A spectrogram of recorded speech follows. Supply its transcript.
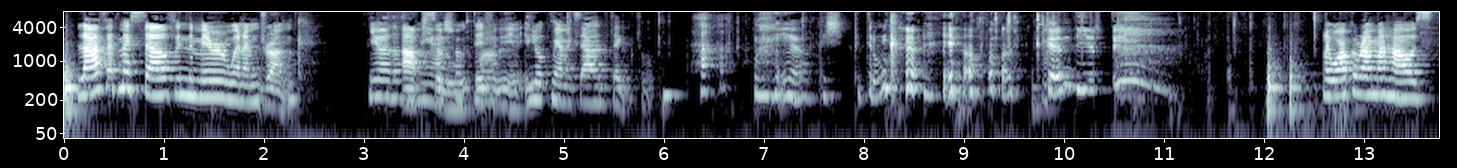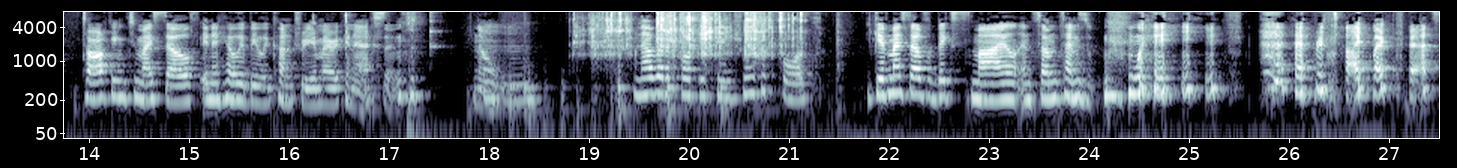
Laugh at myself in the mirror when I'm drunk. Ja, das habe ich auch schon Absolut, definitiv. Ich schaue mir manchmal an und denke so, Ja. bist du betrunken? ja, voll. Gönn dir. I walk around my house talking to myself in a hillbilly country American accent. No. Never reported the intrusive thoughts. Give myself a big smile and sometimes wave every time I pass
